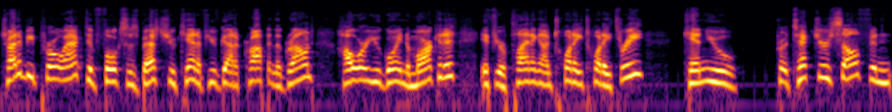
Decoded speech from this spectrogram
try to be proactive, folks, as best you can. If you've got a crop in the ground, how are you going to market it? If you're planning on 2023, can you protect yourself in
